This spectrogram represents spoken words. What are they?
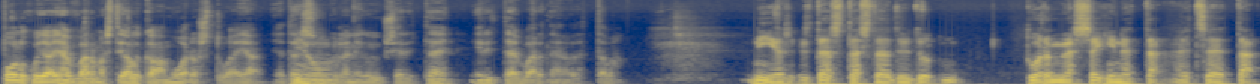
polkuja ihan varmasti alkaa muodostua ja, ja tässä Joo. on kyllä niin kuin yksi erittäin, erittäin varten otettava. Niin ja tästä, tästä täytyy tuoda myös sekin, että, että se, että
